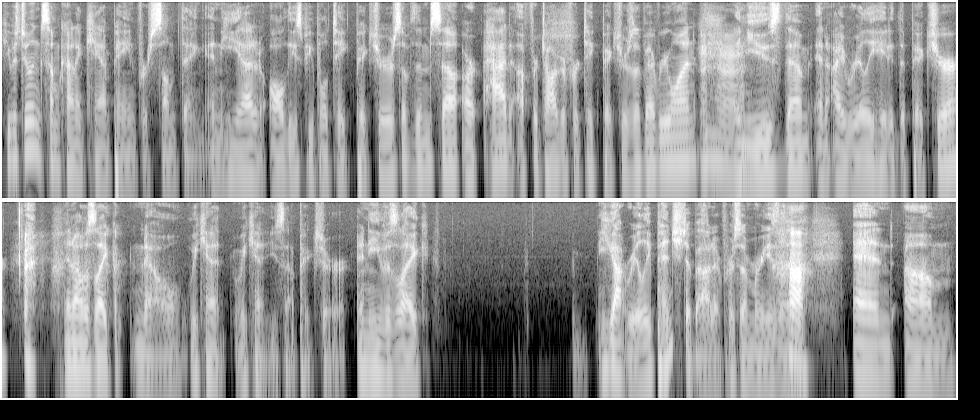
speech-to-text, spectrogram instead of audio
He was doing some kind of campaign for something, and he had all these people take pictures of themselves, or had a photographer take pictures of everyone Mhm. and use them. And I really hated the picture, and I was like, "No, we can't, we can't use that picture." And he was like, he got really pinched about it for some reason, Huh. and um,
